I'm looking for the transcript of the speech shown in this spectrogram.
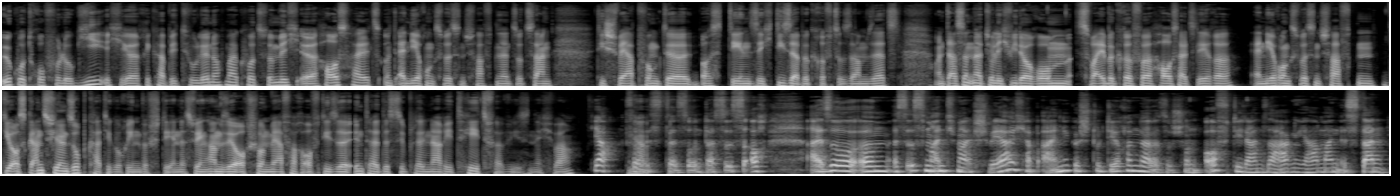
Ökotrophologie. Ich äh, rekapituliere nochmal kurz für mich. Äh, Haushalts- und Ernährungswissenschaften sind sozusagen die Schwerpunkte, aus denen sich dieser Begriff zusammensetzt. Und das sind natürlich wiederum zwei Begriffe, Haushaltslehre, Ernährungswissenschaften, die aus ganz vielen Subkategorien bestehen. Deswegen haben Sie auch schon mehrfach auf diese Interdisziplinarität verwiesen, nicht wahr? Ja, so ja. ist es. Und das ist auch, also ähm, es ist manchmal schwer. Ich habe einige Studierende, also schon oft, die dann sagen, ja, man ist dann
